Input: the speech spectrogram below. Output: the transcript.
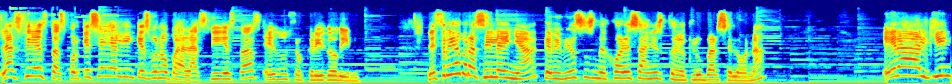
las fiestas, porque si hay alguien que es bueno para las fiestas, es nuestro querido Dino. La estrella brasileña, que vivió sus mejores años con el Club Barcelona, era alguien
